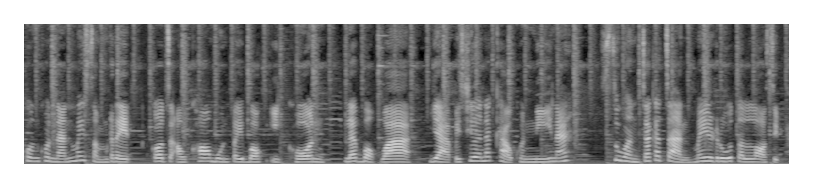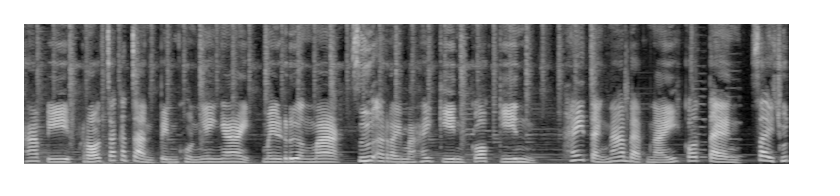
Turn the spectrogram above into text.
คนคนนั้นไม่สำเร็จ ก็จะเอาข้อมูลไปบอกอีกคน และบอกว่าอย่าไปเชื่อนักข่าวคนนี้นะส่วนจักรจันทร์ไม่รู้ตลอด 15 ปี เพราะจักรจันทร์เป็นคนง่าย ๆ ไม่เรื่องมาก ซื้ออะไรมาให้กินก็กิน ให้แต่งหน้าแบบไหนก็แต่งใส่ชุด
